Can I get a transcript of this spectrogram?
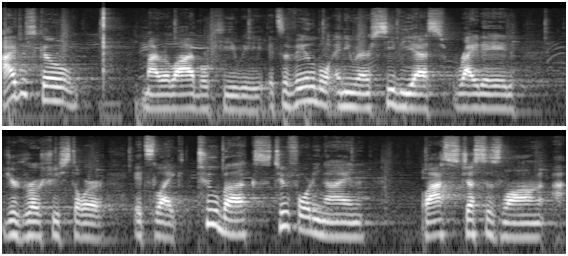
I just go my reliable Kiwi. It's available anywhere, CVS, Rite Aid, your grocery store. It's like two bucks, 249, lasts just as long.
